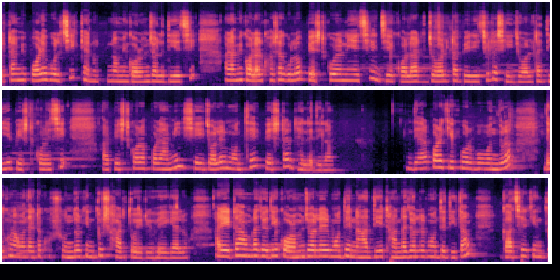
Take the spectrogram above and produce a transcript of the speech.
এটা আমি পরে বলছি কেন আমি গরম জলে দিয়েছি। আর আমি কলার খোসাগুলো পেস্ট করে নিয়েছি, যে কলার জলটা বেরিয়েছিল সেই জলটা দিয়ে পেস্ট করেছি। আর পেস্ট করার পরে আমি সেই জলের মধ্যে পেস্টটা ঢেলে দিলাম। দেওয়ার পরে কী করব বন্ধুরা? দেখুন, আমাদের একটা খুব সুন্দর কিন্তু সার তৈরি হয়ে গেল। আর এটা আমরা যদি গরম জলের মধ্যে না দিয়ে ঠান্ডা জলের মধ্যে দিতাম, গাছের কিন্তু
